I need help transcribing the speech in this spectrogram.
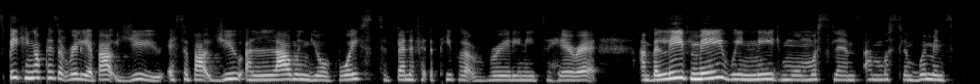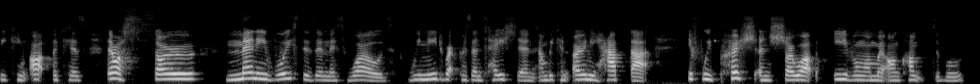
speaking up isn't really about you. It's about you allowing your voice to benefit the people that really need to hear it. And believe me, we need more Muslims and Muslim women speaking up because there are so many voices in this world. We need representation, and we can only have that if we push and show up, even when we're uncomfortable.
